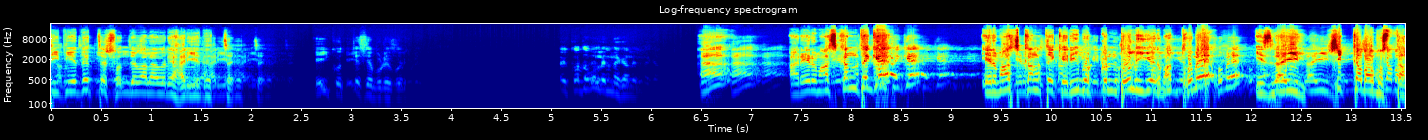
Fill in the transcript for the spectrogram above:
জিতিয়ে দিচ্ছে সন্ধ্যেবেলা ওরে হারিয়ে দিচ্ছে। এই করতেছে এই কথা বলেন না কেন হ্যাঁ? আর এর মাঝখান থেকে, এর মাঝখান থেকে রিমোট কন্ট্রোলিং এর মাধ্যমে ইসরায়েল শিক্ষা ব্যবস্থা,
